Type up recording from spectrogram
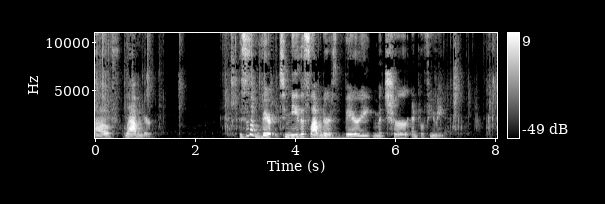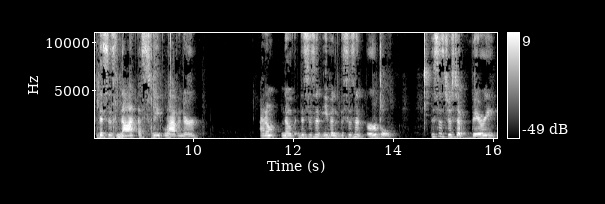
of lavender. This is a very, to me, this lavender is very mature and perfumey. This is not a sweet lavender. I don't know, this isn't even, this isn't herbal. This is just a very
